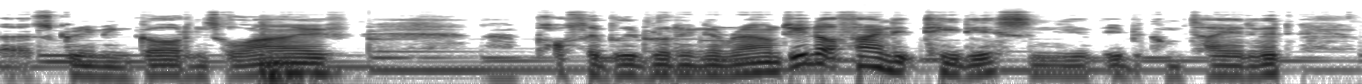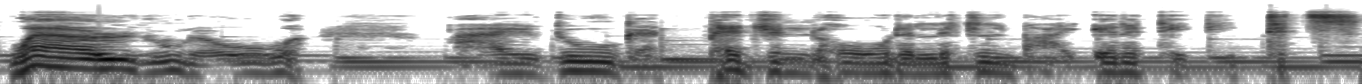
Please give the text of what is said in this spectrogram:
uh, screaming Gordon's alive, uh, possibly running around. Do you not find it tedious and you, you become tired of it? Well, you know, I do get pigeonholed a little by irritating tits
